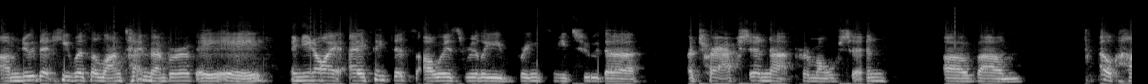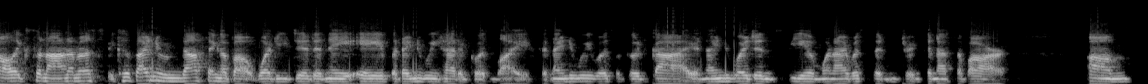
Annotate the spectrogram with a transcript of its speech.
um, knew that he was a longtime member of AA. And, you know, I, I think this always really brings me to the attraction, not promotion, of um, Alcoholics Anonymous because I knew nothing about what he did in AA, but I knew he had a good life and I knew he was a good guy and I knew I didn't see him when I was sitting drinking at the bar. Um,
